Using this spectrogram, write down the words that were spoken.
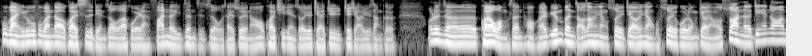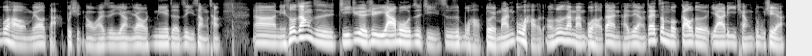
复盘一路复盘到快四点之后我才回来，翻了一阵子之后我才睡，然后快七点的时候又起来去接小孩去上课。我认真快要往生吼，原本早上很想睡觉，很想睡回笼觉，想说算了，今天状况不好，我们要打不行，我还是一样要捏着自己上场。那你说这样子急剧的去压迫自己，是不是不好？对，蛮不好的。我说实在蛮不好，但还是这样，在这么高的压力强度下，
